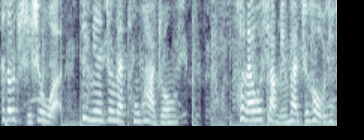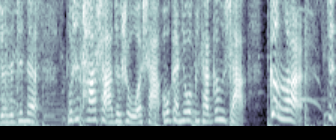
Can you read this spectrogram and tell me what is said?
他都提示我对面正在通话中。后来我想明白之后，我就觉得真的不是他傻就是我傻，我感觉我比他更傻更二。这。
